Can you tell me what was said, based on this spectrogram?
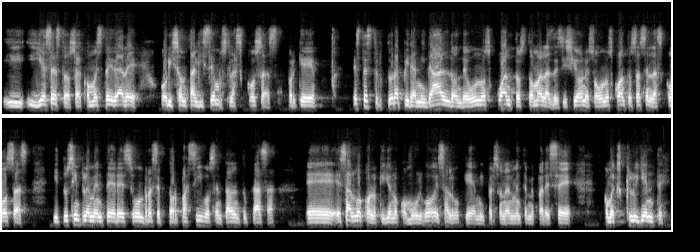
Y, y, es esto, o sea, como esta idea de horizontalicemos las cosas, porque esta estructura piramidal donde unos cuantos toman las decisiones o unos cuantos hacen las cosas y tú simplemente eres un receptor pasivo sentado en tu casa, eh, es algo con lo que yo no comulgo, es algo que a mí personalmente me parece como excluyente.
